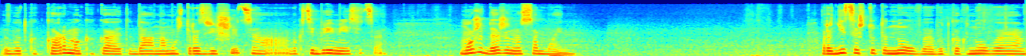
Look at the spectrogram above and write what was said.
вот как карма какая-то, да, она может разрешиться в октябре месяце. Может даже на Самайн. Родится что-то новое, вот как новое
